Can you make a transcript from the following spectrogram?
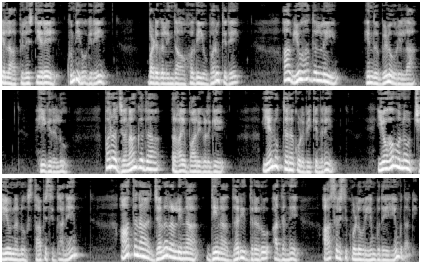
ಎಲ್ಲ ಪಿಲಿಸ್ಟಿಯರೇ ಕುಂದಿ ಹೋಗಿರಿ. ಬಡಗಲಿಂದ ಹೊಗೆಯು ಬರುತ್ತಿದೆ. ಆ ವ್ಯೂಹದಲ್ಲಿ ಇಂದು ಬೀಳುವರಿಲ್ಲ ಹೀಗಿರಲು ಪರ ಜನಾಂಗದ ರಾಯಭಾರಿಗಳಿಗೆ ಏನುತ್ತರ ಕೊಡಬೇಕೆಂದರೆ ಯೋಹವನ್ನು ಚಿಯೋನನ್ನು ಸ್ಥಾಪಿಸಿದ್ದಾನೆ. ಆತನ ಜನರಲ್ಲಿನ ದೀನ ದರಿದ್ರರು ಅದನ್ನೇ ಆಚರಿಸಿಕೊಳ್ಳುವರು ಎಂಬುದೇ ಎಂಬುದಾಗಿ.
